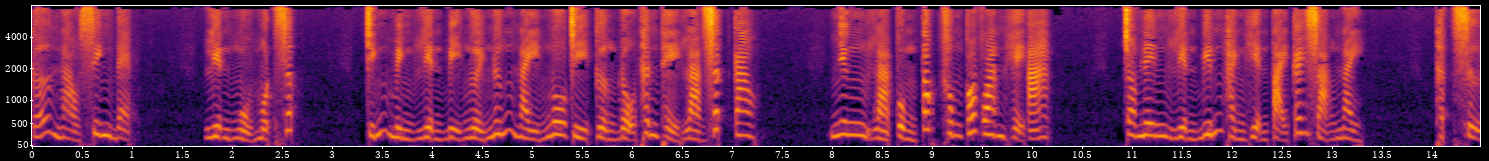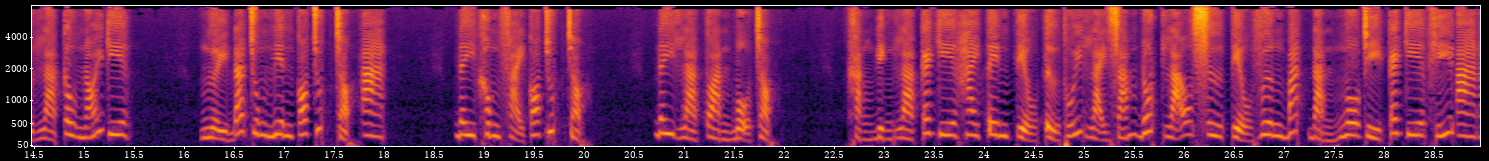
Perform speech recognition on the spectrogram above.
Cỡ nào xinh đẹp. Liền ngủ một giấc. Chính mình liền bị người nướng này ngô trì cường độ thân thể là rất cao. Nhưng là cùng tóc không có quan hệ à. Cho nên liền biến thành hiện tại cái dạng này. Thật sự là câu nói kia. Người đã trung niên có chút chọc a Đây không phải có chút chọc. Đây là toàn bộ chọc. Khẳng định là cái kia hai tên tiểu tử thúi lại dám đốt lão sư tiểu vương bát đản ngô trì cái kia khí A.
